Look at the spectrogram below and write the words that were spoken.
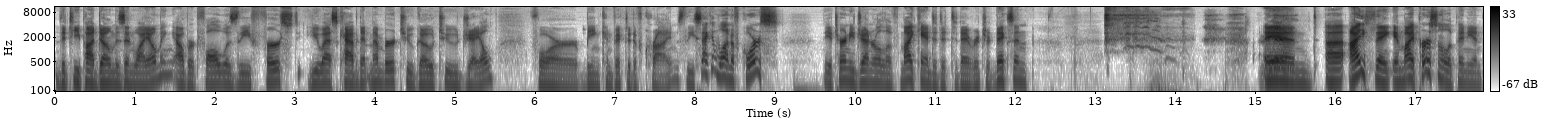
The Teapot Dome is in Wyoming. Albert Fall was the first U.S. cabinet member to go to jail for being convicted of crimes. The second one, of course, the Attorney General of my candidate today, Richard Nixon. And uh, I think, in my personal opinion,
